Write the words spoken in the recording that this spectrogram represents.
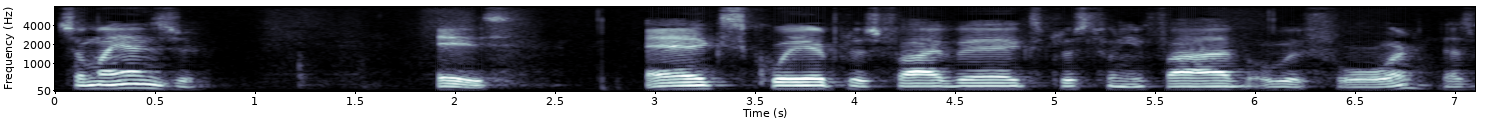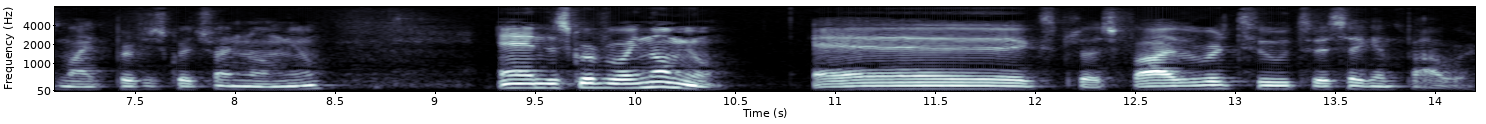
So my answer is x squared plus 5x plus 25 over 4. That's my perfect square trinomial. And the square of a binomial, x plus 5 over 2 to the second power.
